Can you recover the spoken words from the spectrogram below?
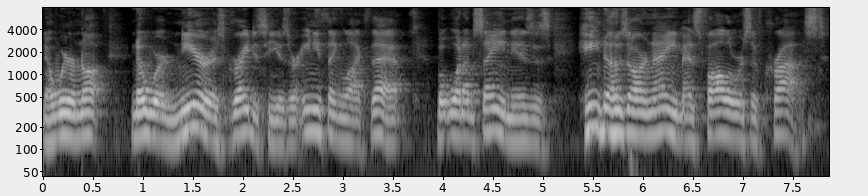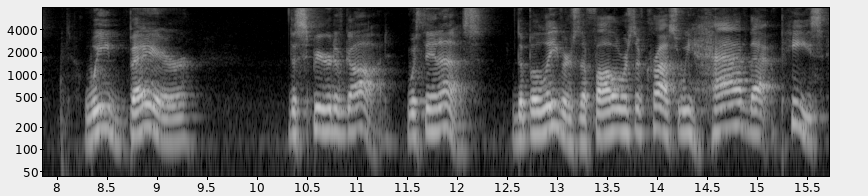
Now, we're not nowhere near as great as He is or anything like that. But what I'm saying is, is He knows our name as followers of Christ. We bear the Spirit of God within us. The believers, the followers of Christ, we have that peace,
